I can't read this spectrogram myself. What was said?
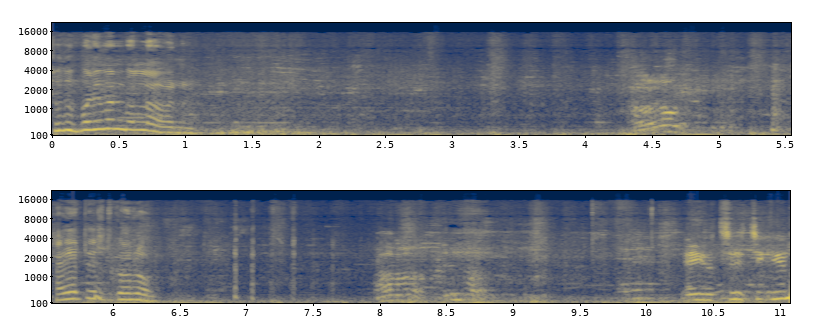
শুধু পরিমাণ বললে হবে না। ভালো খাইয়ে টেস্ট সুন্দর এই হচ্ছে চিকেন।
